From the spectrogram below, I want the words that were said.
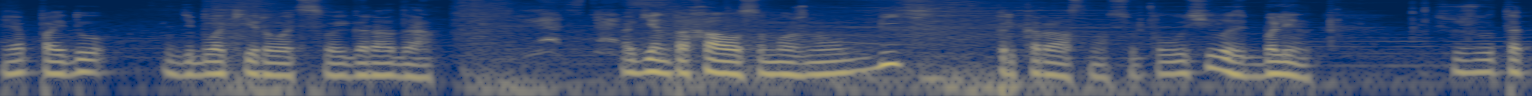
Я пойду деблокировать свои города. Агента хаоса можно убить. Прекрасно, все получилось. Блин, что же вы так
